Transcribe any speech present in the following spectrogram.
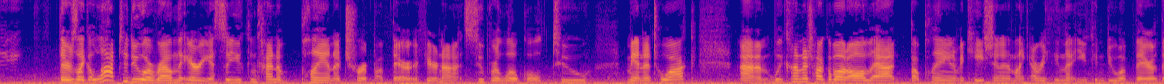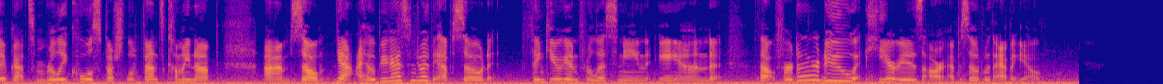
there's like a lot to do around the area, so you can kind of plan a trip up there if you're not super local to Manitowoc. Um, we kind of talk about all that, about planning a vacation and like everything that you can do up there. They've got some really cool special events coming up. Um, so, yeah, I hope you guys enjoyed the episode. Thank you again for listening. And without further ado, here is our episode with Abigail.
